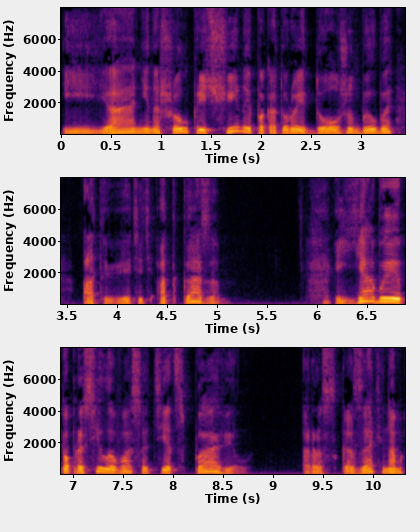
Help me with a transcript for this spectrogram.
и я не нашел причины, по которой должен был бы ответить отказом. Я бы попросила вас, отец Павел, рассказать нам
